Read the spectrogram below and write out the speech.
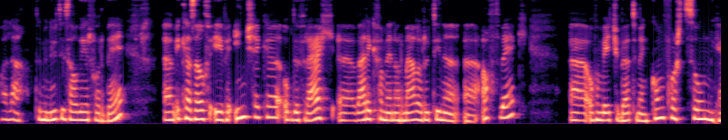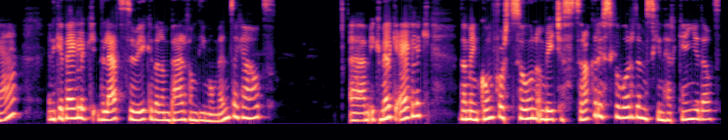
Voilà, de minuut is alweer voorbij. Um, ik ga zelf even inchecken op de vraag uh, waar ik van mijn normale routine uh, afwijk. Uh, of een beetje buiten mijn comfortzone ga. En ik heb eigenlijk de laatste weken wel een paar van die momenten gehad. Um, ik merk eigenlijk dat mijn comfortzone een beetje strakker is geworden. Misschien herken je dat.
